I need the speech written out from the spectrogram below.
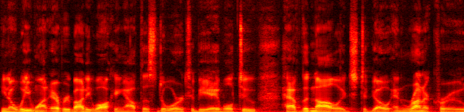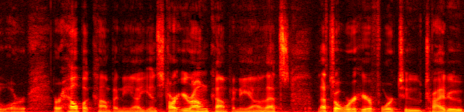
You know, we want everybody walking out this door to be able to have the knowledge to go and run a crew or or help a company uh, and start your own company. You know, that's that's what we're here for to try to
